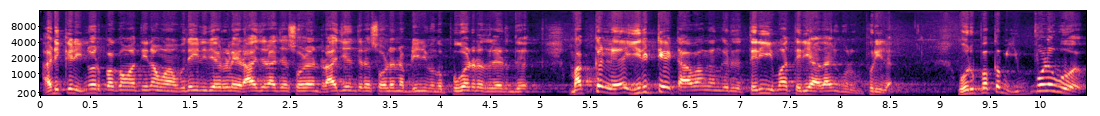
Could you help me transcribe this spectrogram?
அடிக்கடி இன்னொரு பக்கம் பார்த்தீங்கன்னா உதயநிதி அவர்களை ராஜராஜ சோழன் ராஜேந்திர சோழன் அப்படின்னு இவங்க புகழ்றதுலேருந்து மக்கள் இரிட்டேட் ஆவாங்கங்கிறது தெரியுமா தெரியாதான்னு உங்களுக்கு புரியல. ஒரு பக்கம் இவ்வளவு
